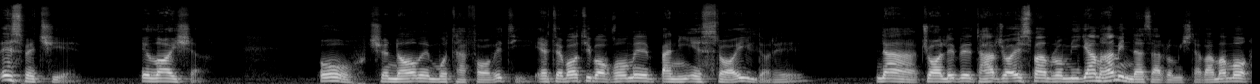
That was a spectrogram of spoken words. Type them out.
اسمت چیه؟ الایشا اوه چه نام متفاوتی ارتباطی با قوم بنی اسرائیل داره؟ نه جالبه هر جا اسمم رو میگم همین نظر رو میشنوم اما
